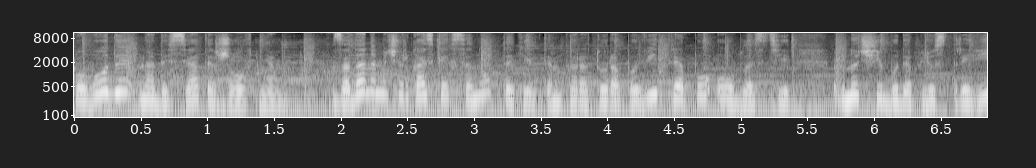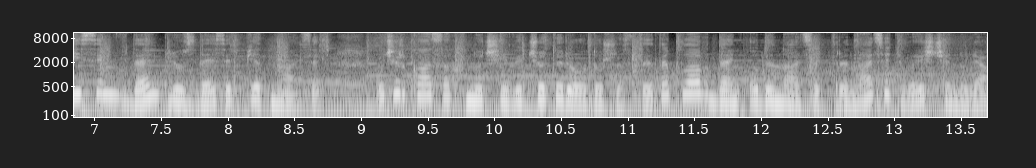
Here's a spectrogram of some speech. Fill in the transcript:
Погоди на 10 жовтня. За даними черкаських синоптиків, температура повітря по області вночі буде плюс 3,8, вдень плюс 10-15. У Черкасах вночі від 4 до 6 тепла, вдень 11-13 вище нуля.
